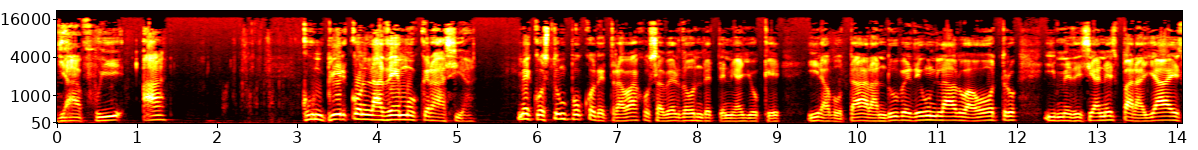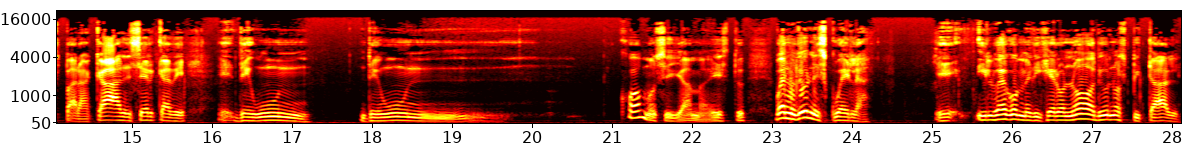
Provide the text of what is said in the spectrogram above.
ya fui a cumplir con la democracia. Me costó un poco de trabajo saber dónde tenía yo que ir a votar. Anduve de un lado a otro y me decían es para allá, es para acá, de cerca de, eh, de un de un ¿cómo se llama esto? Bueno, de una escuela. Eh, y luego me dijeron, no, de un hospital.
